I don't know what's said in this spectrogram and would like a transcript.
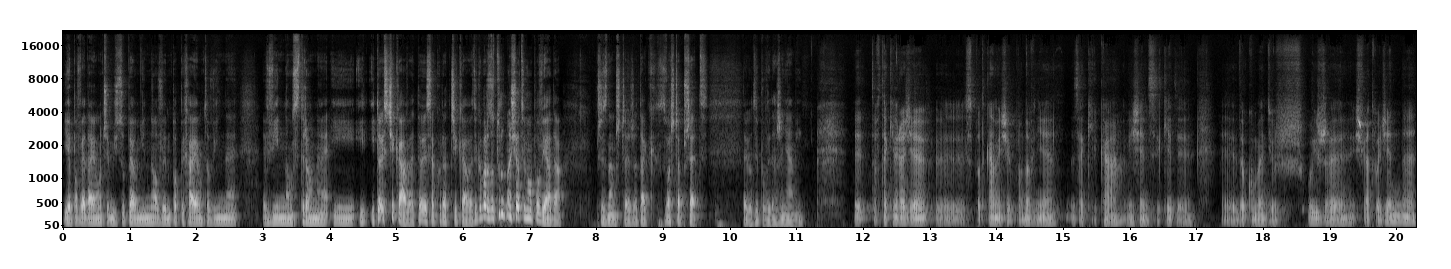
i opowiadają o czymś zupełnie nowym, popychają to w, inne, w inną stronę i, i, i to jest ciekawe, to jest akurat ciekawe, tylko bardzo trudno się o tym opowiada, przyznam szczerze, tak, zwłaszcza przed tego typu wydarzeniami. Y, to w takim razie y, spotkamy się ponownie za kilka miesięcy, kiedy y, dokument już ujrzy światło dzienne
